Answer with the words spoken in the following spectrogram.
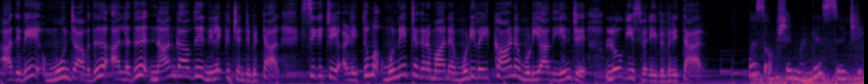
அதுவே மூன்றாவது அல்லது நான்காவது நிலைக்கு சென்று விட்டால் சிகிச்சை அளித்தும் முன்னேற்றகரமான முடிவை காண முடியாது என்று லோகேஸ்வரி விவரித்தார். ஃபர்ஸ்ட் ஆப்ஷன் வந்து சர்ஜரி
